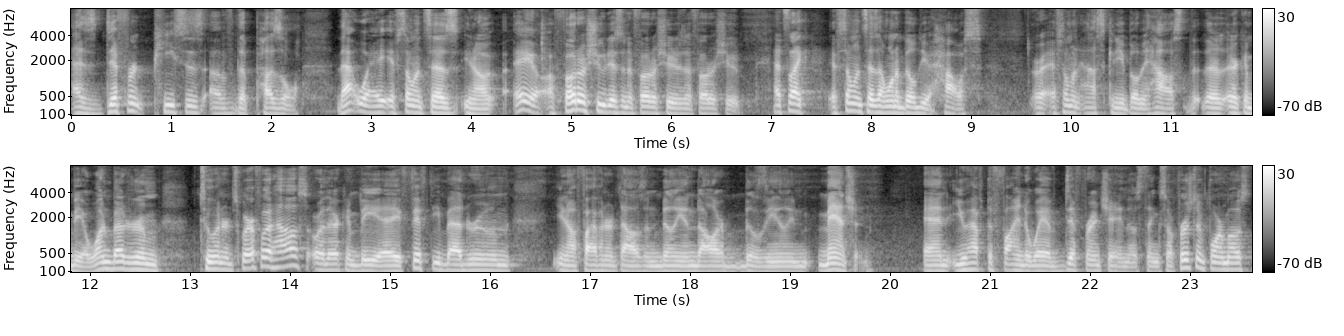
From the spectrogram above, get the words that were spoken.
as different pieces of the puzzle. That way, if someone says, you know, hey, a photo shoot isn't a photo shoot, isn't a photo shoot. That's like if someone says, I want to build you a house, or if someone asks, can you build me a house, there, there can be a one bedroom, 200 square foot house, or there can be a 50 bedroom, you know, 500,000 billion dollar billion mansion. And you have to find a way of differentiating those things. So first and foremost,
